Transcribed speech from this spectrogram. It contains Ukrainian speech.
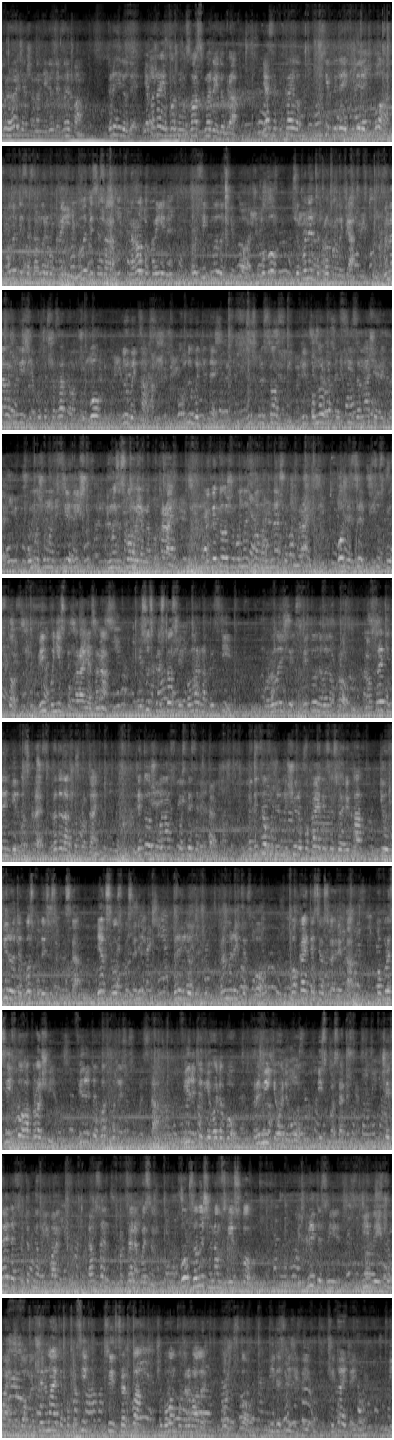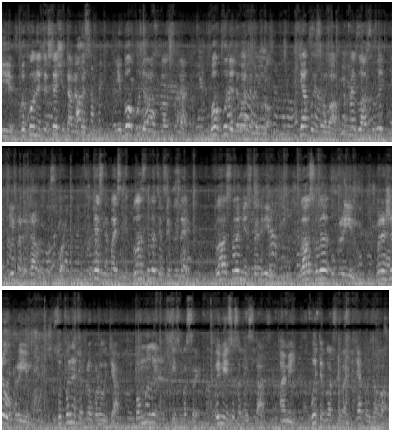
вечір, шановні люди, мир вам. Дорогі люди, я бажаю кожному з вас миру і добра. Я закликаю всіх людей, які вірять в Бога, молитися за мир в Україні, молитися за народ України. Просіть милості в Бога, щоб Бог зупинив це пролиття. Но найважливіше, я хочу сказати вам, що Бог любить нас. Бог любить дітей. Ісус Христос, Він помер на хресті за наші гріхи, тому що ми всі грішні і ми заслуговуємо на покарання. І для того, щоб ми з вами не несли покарання, Божий син Ісус Христос, Він поніс покарання за нас. Ісус Христос, Він помер на хресті, проливши світу невинну кров. В третій день Він воскрес, ради нашого оправдання. Для того, щоб нам спастися від. Но для цього потрібно щиро покаятися в своїх гріхах і увірувати в Господа Ісуса Христа, як свого Спасителя. Дорогі люди, примиріться з Богом, покайтеся у своїх гріхах, попросіть Бога прощення, вірите в Господа Ісуса Христа, вірите в Його любов, прийміть Його любов і спасетеся. Читайте святу книгу Євангелія, там все про це написано. Бог залишив нам своє слово. Відкрийте свої біблії, якщо маєте вдома. Якщо не маєте, попросіть в своїх церквах, щоб вам подарували Боже Слово. І досліджуйте його, читайте його і виконуйте все, що там написано. І Бог буде нас благословляти. Бог буде давати добро. Дякую за увагу. Нехай благословить і бережав Господь. Отець Небесний, благослови цих всіх людей. Благослови місто Львів, благослови Україну, бережи Україну. Зупини це кровопролиття, помили і спаси. В ім'я Ісуса Христа. Амінь. Будьте благословені. Дякую за увагу.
